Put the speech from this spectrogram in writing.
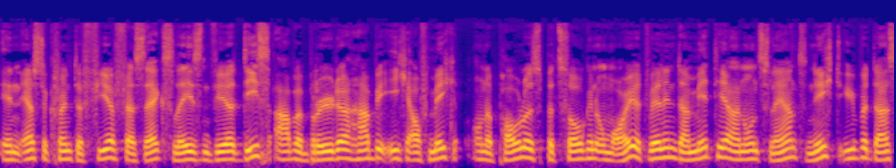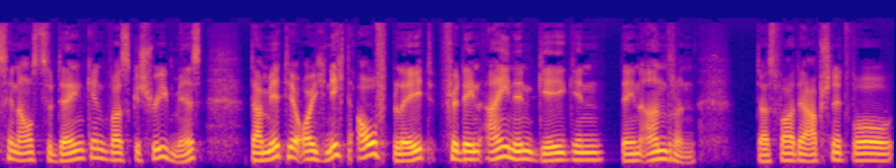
in 1. Korinther 4, Vers 6 lesen wir, dies aber, Brüder, habe ich auf mich und Paulus bezogen um euretwillen, damit ihr an uns lernt, nicht über das hinaus zu denken, was geschrieben ist, damit ihr euch nicht aufbläht für den einen gegen den anderen. Das war der Abschnitt, wo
